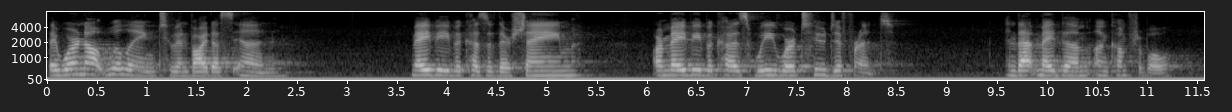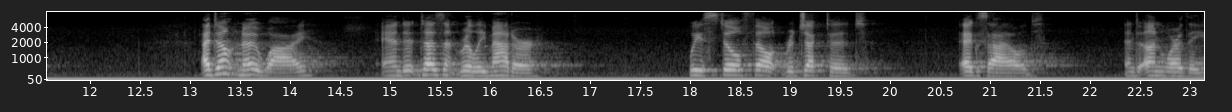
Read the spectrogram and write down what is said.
They were not willing to invite us in. maybe because of their shame, or maybe because we were too different, and that made them uncomfortable. I don't know why, and it doesn't really matter. We still felt rejected, exiled, and unworthy.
